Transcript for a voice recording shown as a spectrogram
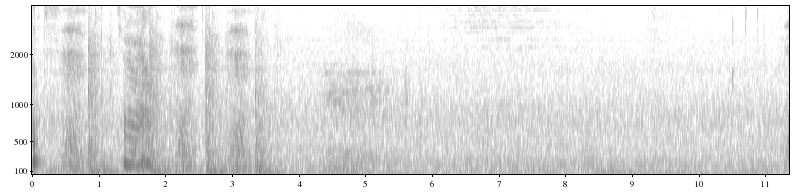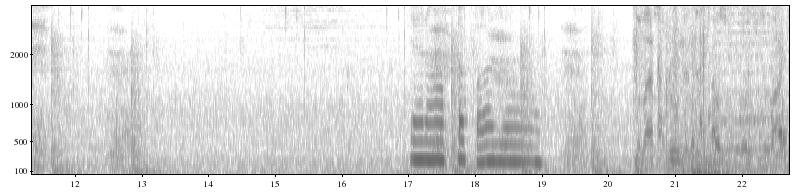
Oops. Turn around. Get off the puzzle. In this puzzle flows to life.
